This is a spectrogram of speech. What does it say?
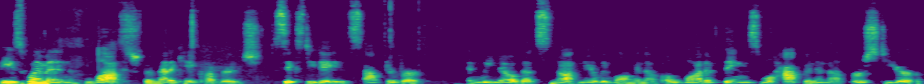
these women lost their Medicaid coverage 60 days after birth. And we know that's not nearly long enough. A lot of things will happen in that first year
